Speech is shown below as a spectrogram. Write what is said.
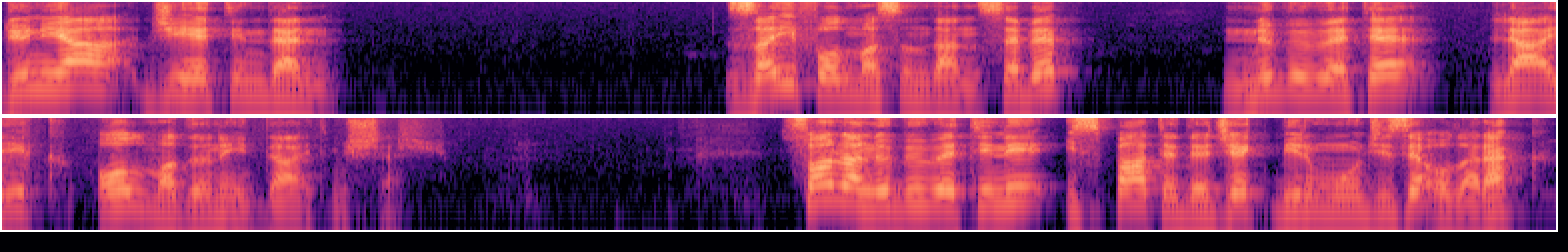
dünya cihetinden zayıf olmasından sebep nübüvvete layık olmadığını iddia etmişler. Sonra nübüvvetini ispat edecek bir mucize olarak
